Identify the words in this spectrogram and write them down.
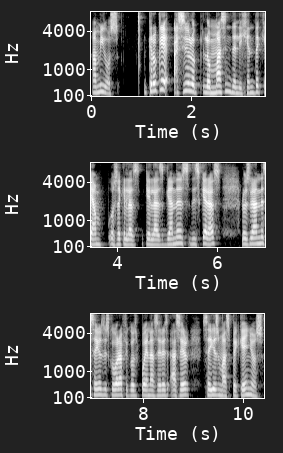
amigos, creo que ha sido lo, lo, más inteligente que han, o sea, que las, que las grandes disqueras, los grandes sellos discográficos pueden hacer es hacer sellos más pequeños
